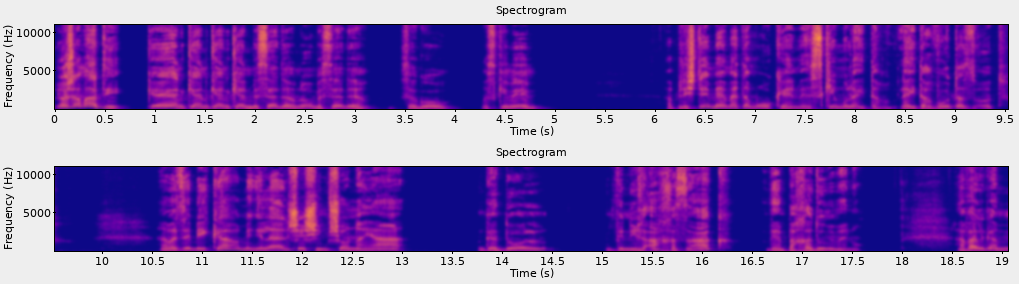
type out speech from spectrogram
לא שמעתי. כן, כן, כן, כן, בסדר, נו, בסדר. סגור. מסכימים. הפלישתים באמת אמרו כן והסכימו להתער... להתערבות הזאת, אבל זה בעיקר בגלל ששמשון היה גדול ונראה חזק, והם פחדו ממנו. אבל גם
